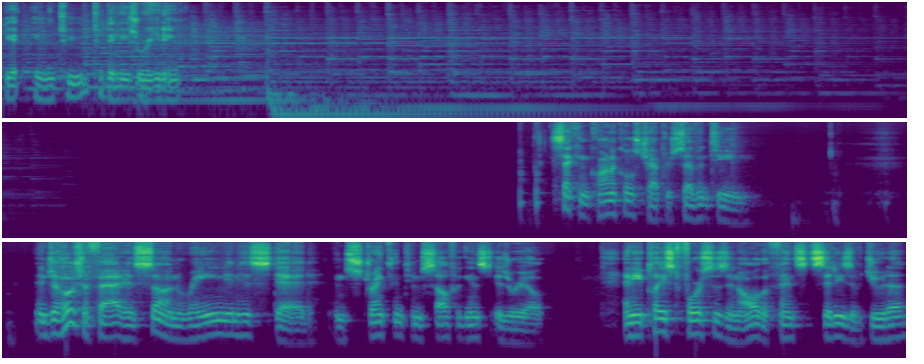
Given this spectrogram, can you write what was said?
get into today's reading. Second Chronicles chapter 17. And Jehoshaphat his son reigned in his stead and strengthened himself against Israel. And he placed forces in all the fenced cities of Judah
